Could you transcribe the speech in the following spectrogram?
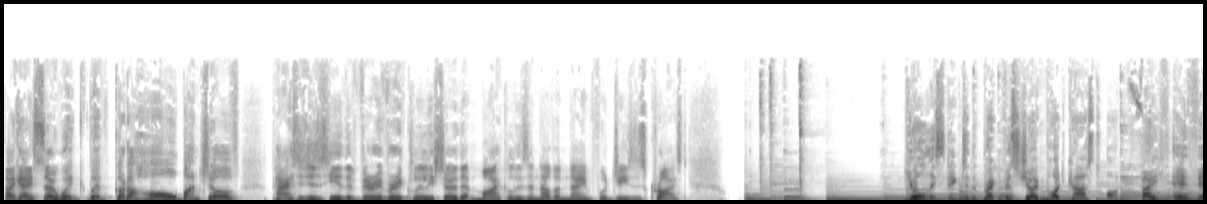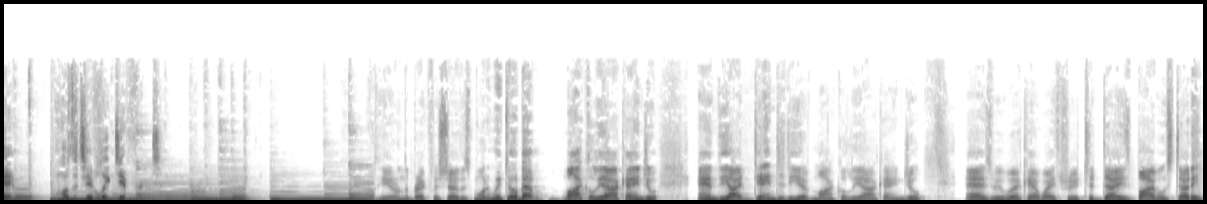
Okay, so we we've got a whole bunch of passages here that very, very clearly show that Michael is another name for Jesus Christ. You're listening to the Breakfast Show podcast on Faith FM. Positively different. Here on the Breakfast Show this morning, we're talking about Michael the Archangel and the identity of Michael the Archangel as we work our way through today's Bible study.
